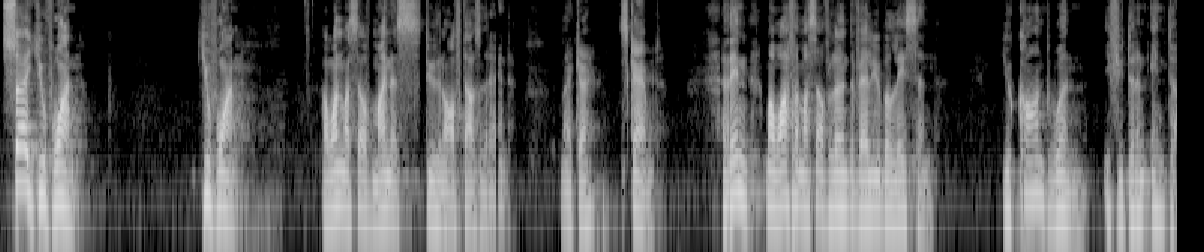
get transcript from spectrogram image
sir, you've won. You've won. I won myself minus two and a half thousand rand. Okay? Scammed. And then my wife and myself learned a valuable lesson. You can't win if you didn't enter.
